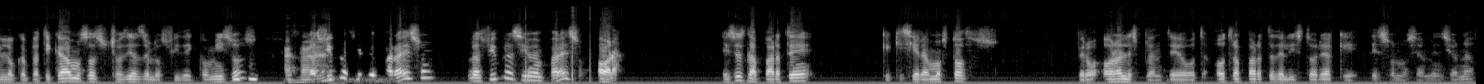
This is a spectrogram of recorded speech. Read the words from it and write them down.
lo que platicábamos hace ocho días de los fideicomisos, las fibras sirven para eso, las fibras sirven para eso. Ahora, esa es la parte que quisiéramos todos. Pero ahora les planteo otra, parte de la historia que de eso no se ha mencionado.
